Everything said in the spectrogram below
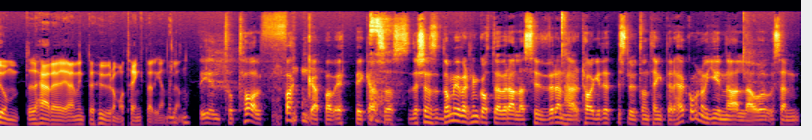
dumt. Det här är, jag vet inte hur de har tänkt där egentligen. Det är en total fuck-up av Epic alltså. Det känns, de har ju verkligen gått över allas huvuden här, tagit ett beslut och tänkte det här kommer nog gynna alla och sen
